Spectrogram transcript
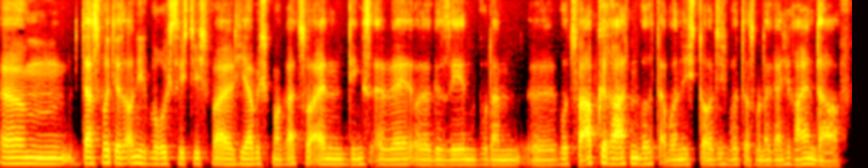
Ähm, das wird jetzt auch nicht berücksichtigt, weil hier habe ich mal gerade so einen Dings erwähnt oder gesehen, wo dann, äh, wo zwar abgeraten wird, aber nicht deutlich wird, dass man da gar nicht rein darf.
